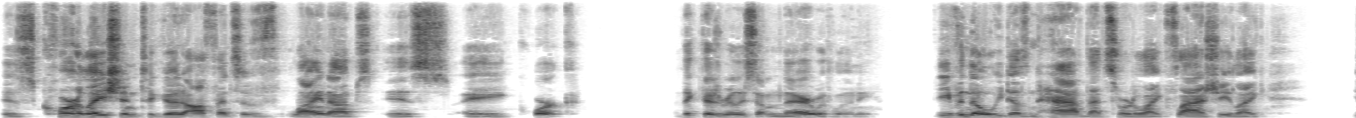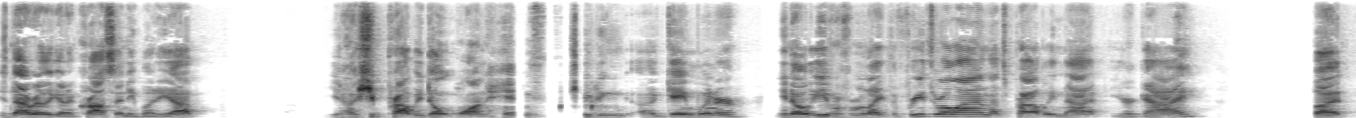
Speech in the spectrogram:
his correlation to good offensive lineups is a quirk. I think there's really something there with Looney, even though he doesn't have that sort of like flashy, like he's not really going to cross anybody up. You know, you probably don't want him shooting a game winner. You know, even from like the free throw line, that's probably not your guy. But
